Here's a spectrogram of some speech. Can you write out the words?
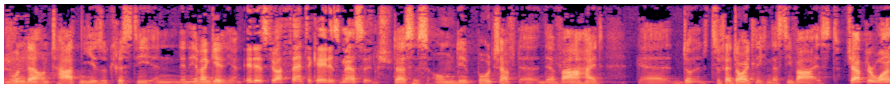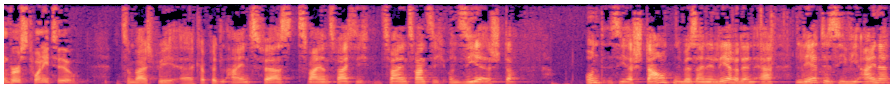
Wunder und Taten Jesu Christi in den Evangelien. It is to authenticate his message. Das ist, um die Botschaft äh, der Wahrheit äh, zu verdeutlichen, dass die wahr ist. Chapter 1 verse 22. Zum Beispiel äh, Kapitel 1, Vers 22. 22. Und, sie ersta und sie erstaunten über seine Lehre, denn er lehrte sie wie einer,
